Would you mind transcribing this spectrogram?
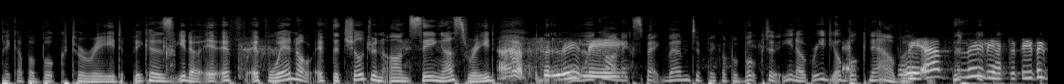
pick up a book to read because you know if if we're not if the children aren't seeing us read, absolutely we can't expect them to pick up a book to you know read your book now. But. We absolutely have to be the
